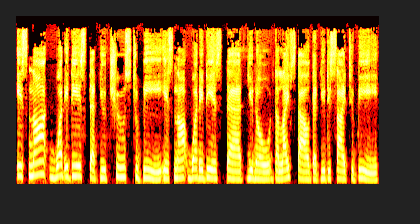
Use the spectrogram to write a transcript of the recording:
it's not what it is that you choose to be. It's not what it is that, you know, the lifestyle that you decide to be.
